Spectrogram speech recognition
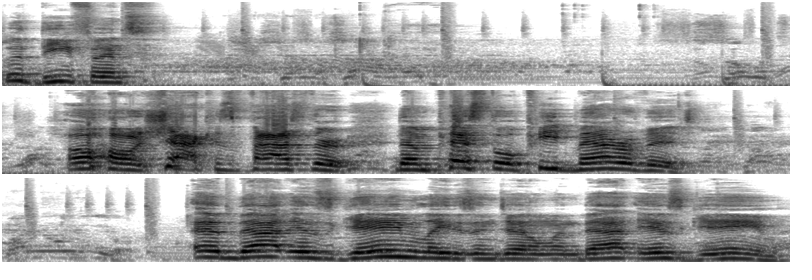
Good defense. Oh, Shaq is faster than Pistol Pete Maravich. And that is game, ladies and gentlemen. That is game.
